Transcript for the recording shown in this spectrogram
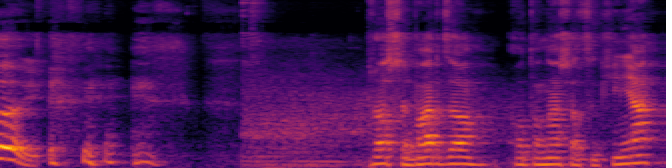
Oj! Proszę bardzo, oto nasza cukinia.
